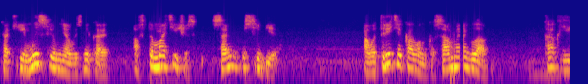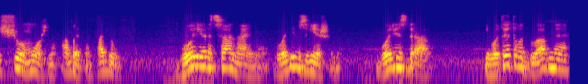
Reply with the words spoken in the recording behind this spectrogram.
какие мысли у меня возникают автоматически, сами по себе. А вот третья колонка, самое главное, как еще можно об этом подумать? Более рационально, более взвешенно, более здраво. И вот это вот главное,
